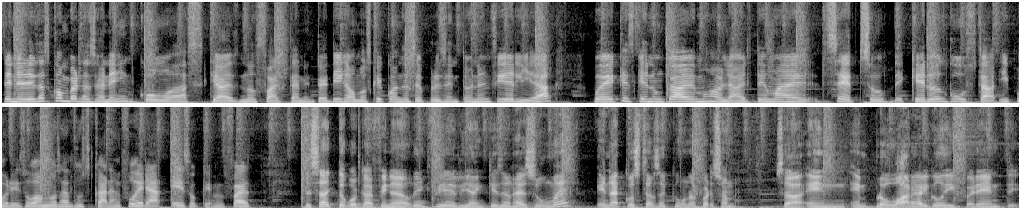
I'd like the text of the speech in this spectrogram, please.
tener esas conversaciones incómodas que a veces nos faltan. Entonces digamos que cuando se presenta una infidelidad, puede que es que nunca hemos hablado del tema del sexo, de qué nos gusta y por eso vamos a buscar afuera eso que nos falta. Exacto, porque al final la infidelidad en que se resume en acostarse con una persona, o sea, en, en probar algo diferente.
